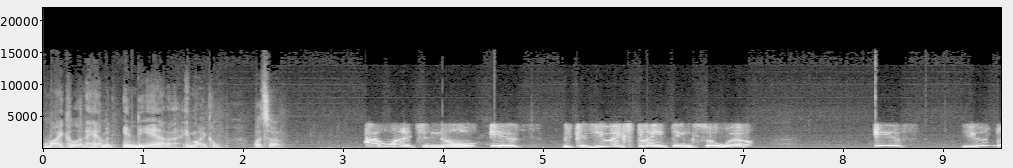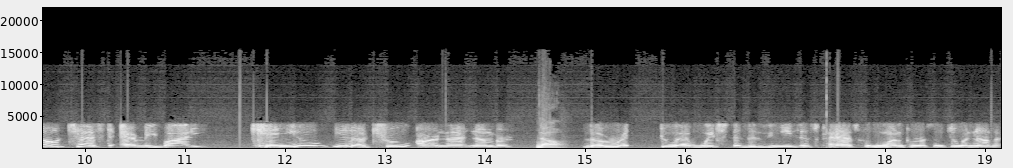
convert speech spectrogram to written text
Michael in Hammond, Indiana. Hey, Michael, what's up? I wanted to know if because you explain things so well. If you don't test everybody, can you get a true R naught number? No. The rate to at which the disease is passed from one person to another.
